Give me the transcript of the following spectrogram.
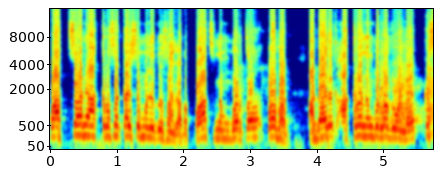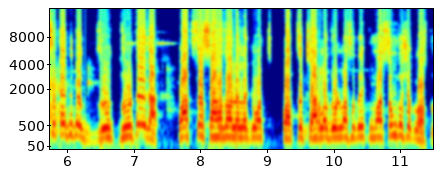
पाचचा आणि अकराचा काय संबंध येतोय सांगा आता. पाच नंबरचा प्रभाग. डायरेक्ट अकरा नंबरला जोडलाय. कसं काय तिथं जुळ- जुळतंय का? पाचचा सहा झालेला किंवा पाचचा चारला जोडला असं तर एक म- समजू शकलो असतो.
